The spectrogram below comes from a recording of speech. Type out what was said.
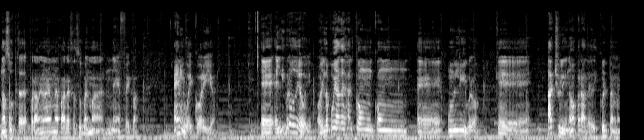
No sé ustedes, pero a mí me parece súper magnífico. Anyway, Corillo. Eh, el libro de hoy, hoy lo voy a dejar con, con eh, un libro que... Actually, no, espérate, discúlpenme.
